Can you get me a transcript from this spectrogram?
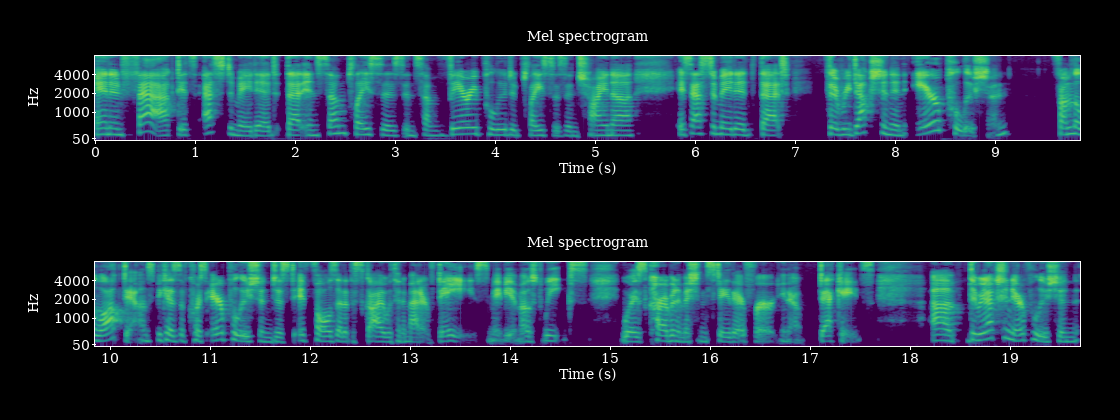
And in fact, it's estimated that in some places, in some very polluted places in China, it's estimated that the reduction in air pollution from the lockdowns because of course air pollution just it falls out of the sky within a matter of days maybe at most weeks whereas carbon emissions stay there for you know decades. Uh, the reduction in air pollution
